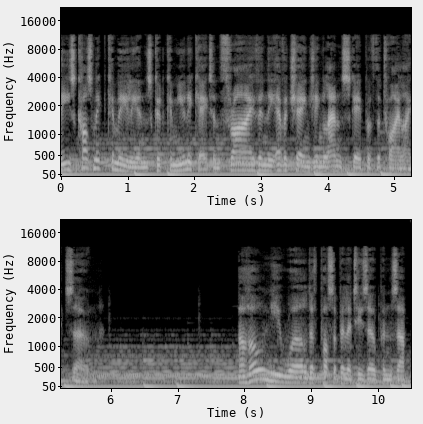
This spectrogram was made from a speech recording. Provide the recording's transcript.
These cosmic chameleons could communicate and thrive in the ever-changing landscape of the Twilight Zone. A whole new world of possibilities opens up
